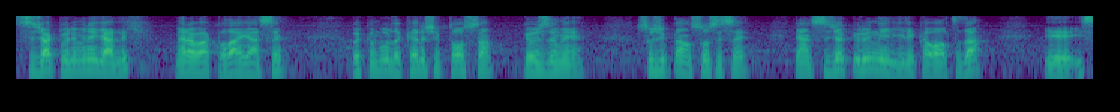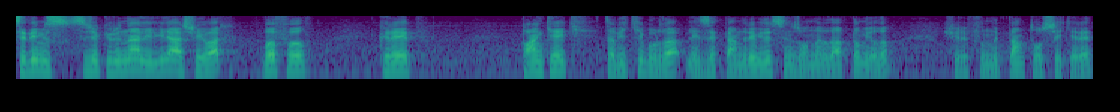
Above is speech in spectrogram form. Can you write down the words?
sıcak bölümüne geldik. Merhaba, kolay gelsin. Bakın burada karışık tosttan gözlemeye, sucuktan sosise yani sıcak ürünle ilgili kahvaltıda e, istediğimiz sıcak ürünlerle ilgili her şey var. Waffle, krep, pankek tabii ki burada lezzetlendirebilirsiniz. Onları da atlamayalım. Şöyle fındıktan toz şekere,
